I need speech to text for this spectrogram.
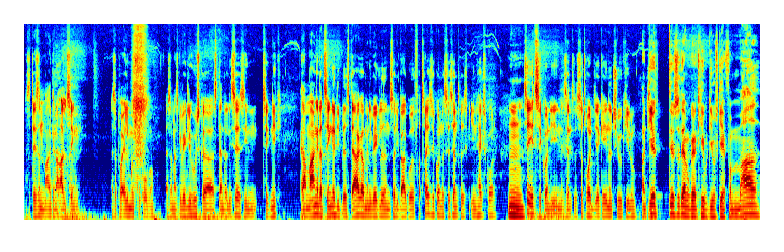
Altså, det er sådan en meget generelt ting. Altså på alle muskelgrupper. Altså man skal virkelig huske at standardisere sin teknik. Der er mange, der tænker, de er blevet stærkere, men i virkeligheden så er de bare gået fra 3 sekunder til centrisk i en hack squat, Mm. til 1 sekund i en centrisk. Så tror de, de har gainet 20 kilo. Og de, det, er- det er jo så der, man kan kigge på, de måske har for meget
